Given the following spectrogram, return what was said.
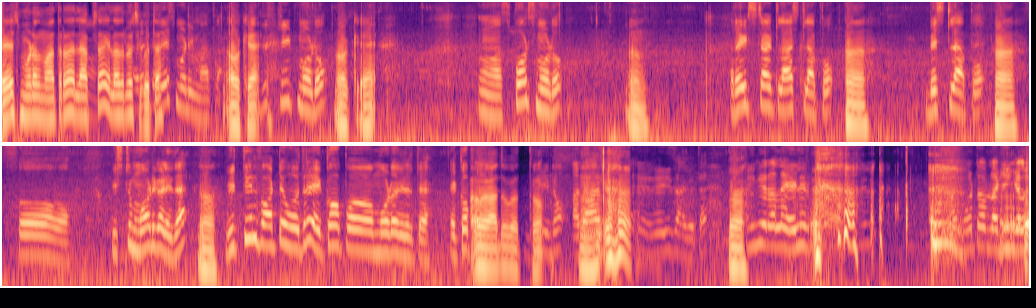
ರೇಸ್ ಮಾಡೋದು ಮಾತ್ರ ಲ್ಯಾಪ್ಸಾ ಎಲ್ಲಾದರೂ ಸಿಗುತ್ತೆ? ರೇಸ್ ಮೋಡಿಗೆ ಮಾತ್ರ. Okay street mode okay sports mode ಹ್ಞೂ ರೈಟ್ ಸ್ಟಾರ್ಟ್ ಲಾಸ್ಟ್ ಲ್ಯಾಪು ಹಾಂ. ಬೆಸ್ಟ್ ಲ್ಯಾಪು ಹಾಂ. ಸೊ ಇಷ್ಟು ಮೋಡ್ಗಳಿದೆ. ವಿತ್ ಇನ್ ಫಾರ್ಟಿ ಹೋದ್ರೆ ಎಕೋಪ್ ಮೋಡ್ ಇರುತ್ತೆ. ಎಕೋಪ್ ಅದು ಗೊತ್ತು. ರೈಸ್ ಆಗುತ್ತೆ. ಸೀನಿಯರ್ ಎಲ್ಲ ಹೇಳಿರ್ತಾರೆ. ಮೋಟೋ ಬ್ಲಾಗಿಂಗ್ ಎಲ್ಲ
